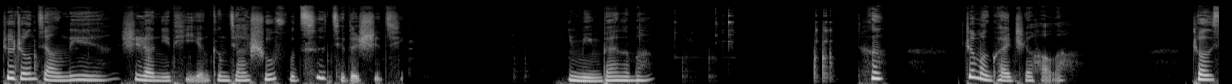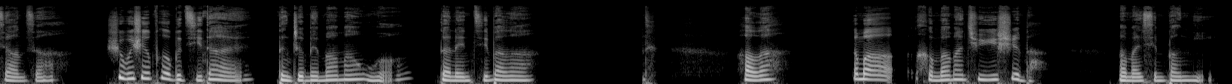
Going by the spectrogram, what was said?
这种奖励是让你体验更加舒服、刺激的事情。你明白了吗？哼，这么快吃好了，臭小子，是不是迫不及待？等着被妈妈我锻炼鸡巴了。好了，那么和妈妈去浴室吧。妈妈先帮你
